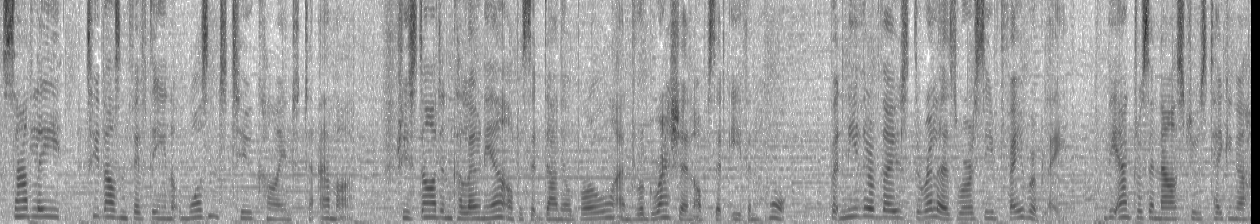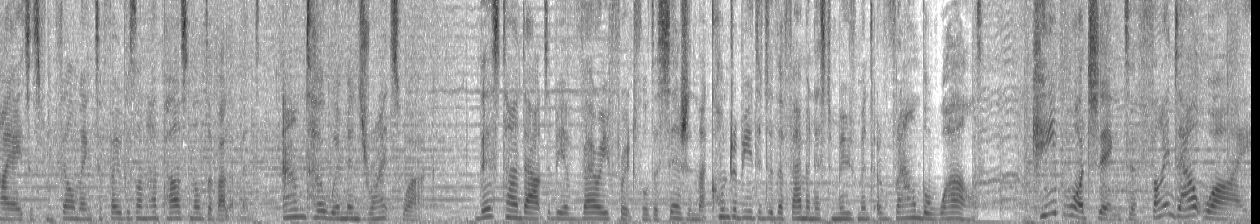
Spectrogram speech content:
Sadly, 2015 wasn't too kind to Emma. She starred in Colonia opposite Daniel Bruhl and Regression opposite Ethan Hawke, but neither of those thrillers were received favorably. The actress announced she was taking a hiatus from filming to focus on her personal development and her women's rights work. This turned out to be a very fruitful decision that contributed to the feminist movement around the world. Keep watching to find out why.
